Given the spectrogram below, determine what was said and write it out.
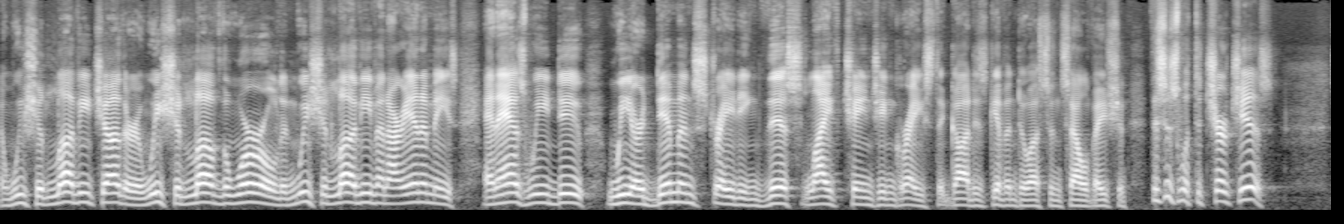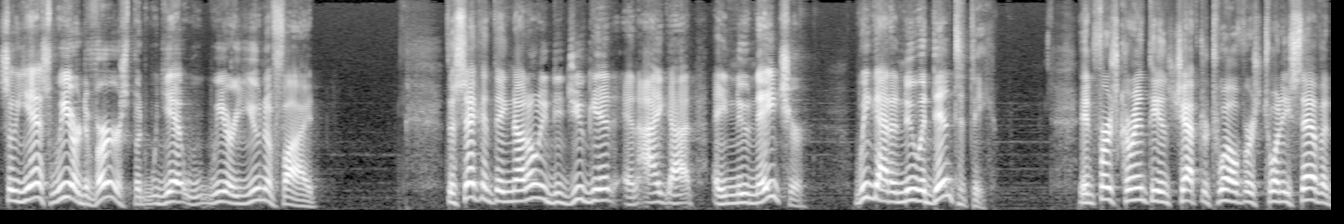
and we should love each other and we should love the world and we should love even our enemies. And as we do, we are demonstrating this life changing grace that God has given to us in salvation. This is what the church is. So, yes, we are diverse, but yet we are unified. The second thing, not only did you get and I got a new nature, we got a new identity. In 1 Corinthians chapter 12 verse 27,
